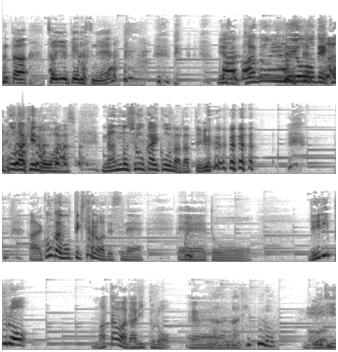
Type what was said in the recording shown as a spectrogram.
また、そういう系ですね。皆さん、他言無用でここだけのお話。何の紹介コーナーだっていう。はい、今回持ってきたのはですね、えっ、と、レリプロ、またはラリプロ。えーラリプロ？レリ、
